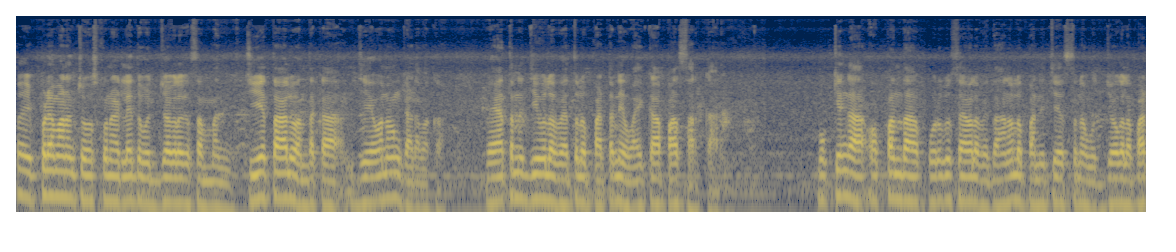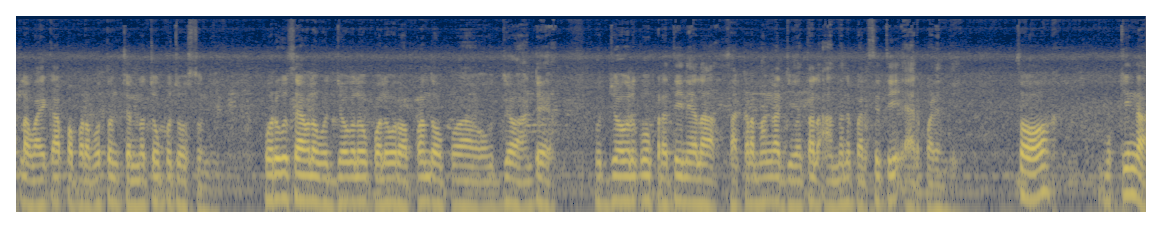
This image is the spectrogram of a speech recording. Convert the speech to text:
సో ఇప్పుడే మనం చూసుకున్నట్లయితే ఉద్యోగులకు సంబంధించి జీతాలు అందక జీవనం గడవక వేతన జీవుల వెతలు పట్టని వైకాపా సర్కారు. ముఖ్యంగా ఒప్పంద పొరుగు సేవల విధానంలో పనిచేస్తున్న ఉద్యోగుల పట్ల వైకాపా ప్రభుత్వం చిన్నచూపు చూస్తుంది. పొరుగు సేవల ఉద్యోగులు పలువురు ఒప్పంద ఉప ఉద్యోగ అంటే ఉద్యోగులకు ప్రతి నెల సక్రమంగా జీతాలు అందని పరిస్థితి ఏర్పడింది. సో ముఖ్యంగా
